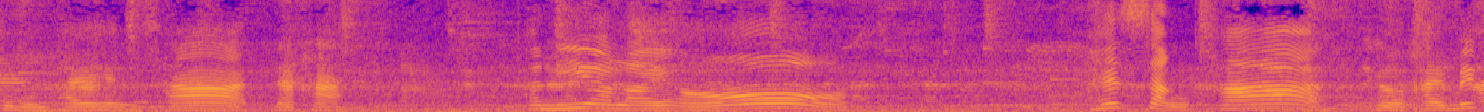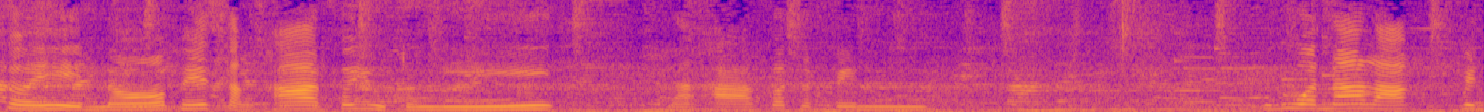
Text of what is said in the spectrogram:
สมุนไพรแห่งชาตินะคะอันนี้อะไร อ๋อ เพชรสังฆาตเผื่อใครไม่เคยเห็นเนาะ เพชรสังฆาตก็อยู่ตรงนี้นะคะ ก็จะเป็นรวนน่ารัก เป็น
